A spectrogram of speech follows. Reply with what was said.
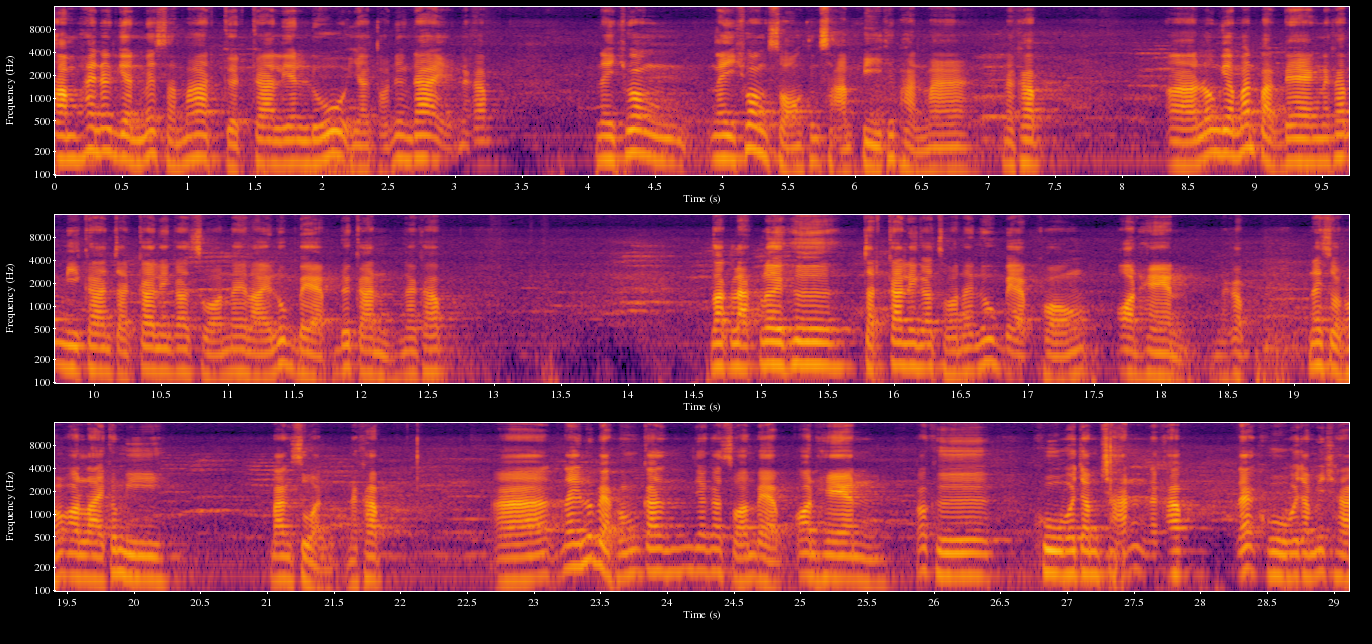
ทำให้นักเรียนไม่สามารถเกิดการเรียนรู้อย่างต่อเนื่องได้นะครับ ในช่วงในช่วง 2-3 ปีที่ผ่านมานะครับโรงเรียนบ้านปากแดงนะครับ มีการจัดการเรียนการสอนในหลายรูปแบบด้วยกันนะครับ หลักๆเลยคือจัดการเรียนการสอนในรูปแบบของออนแฮนนะครับ ในส่วนของออนไลน์ก็มีบางส่วนนะครับ ในรูปแบบของการเรียนการสอนแบบออนแฮนก็คือครูประจำชั้นนะครับ และครูประจำวิชา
